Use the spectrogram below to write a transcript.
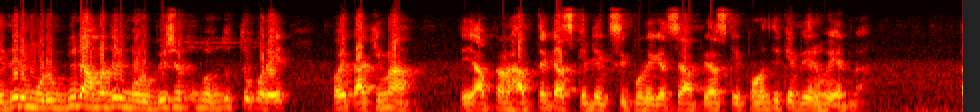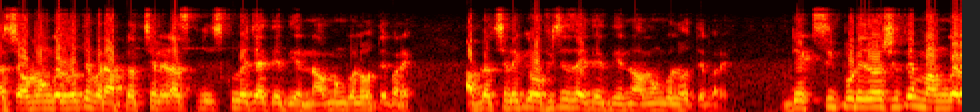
এদের মুরব্বীরা আমাদের মুরব্বীর সাথে বন্ধুত্ব করে হয় কাকিমা, এই আপনার হাত থেকে আজকে ডেক্সি পড়ে গেছে, আপনি আজকে কোনো দিকে বের হইয়েন না। আচ্ছা অমঙ্গল হতে পারে, আপনার ছেলের আজকে স্কুলে যাইতে দিয়ে না, অমঙ্গল হতে পারে। আপনার ছেলেকে অফিসে যাইতে দিয়ে না, অমঙ্গল হতে পারে। ডেক্সি পড়ে যাওয়ার সাথে মঙ্গল,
